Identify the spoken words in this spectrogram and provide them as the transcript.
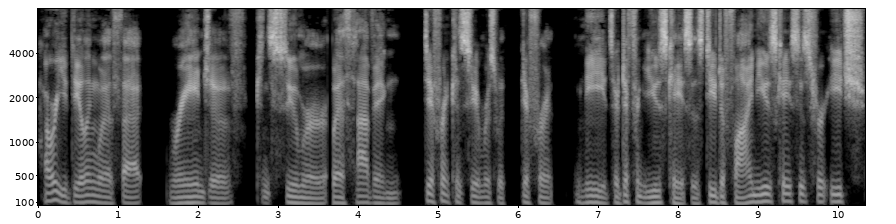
How are you dealing with that range of consumer with having different consumers with different needs or different use cases? Do you define use cases for each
